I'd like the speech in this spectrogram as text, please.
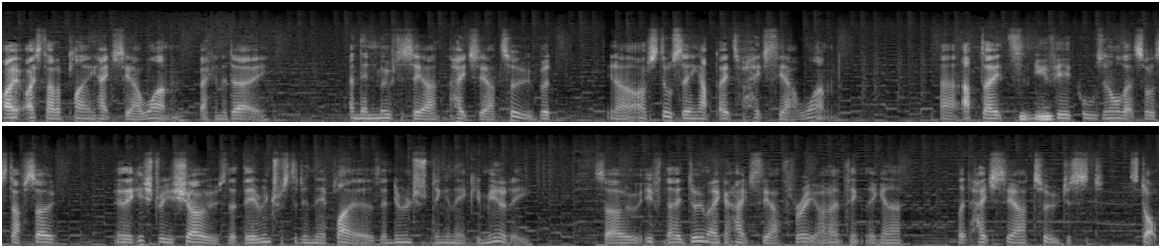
I, I started playing HCR1 back in the day, and then moved to CR, HCR2, but, you know, I'm still seeing updates for HCR1. Uh, updates and new vehicles and all that sort of stuff. So, you know, the history shows that they're interested in their players and they're interested in their community. So, if they do make a HCR3, I don't think they're going to let HCR2 just stop.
